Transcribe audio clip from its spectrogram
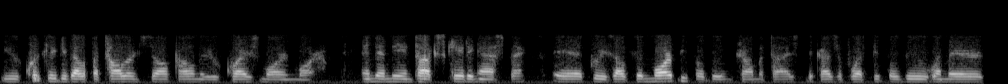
You quickly develop a tolerance to alcohol and it requires more and more. And then the intoxicating aspect, it results in more people being traumatized because of what people do when they're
